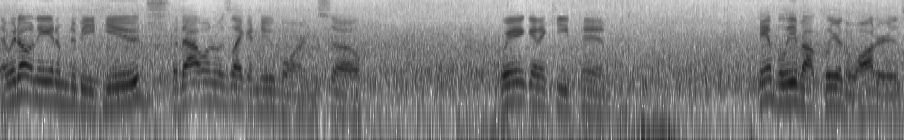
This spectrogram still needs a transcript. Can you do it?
And we don't need them to be huge, but that one was like a newborn, so we ain't gonna keep him. Can't believe how clear the water is.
